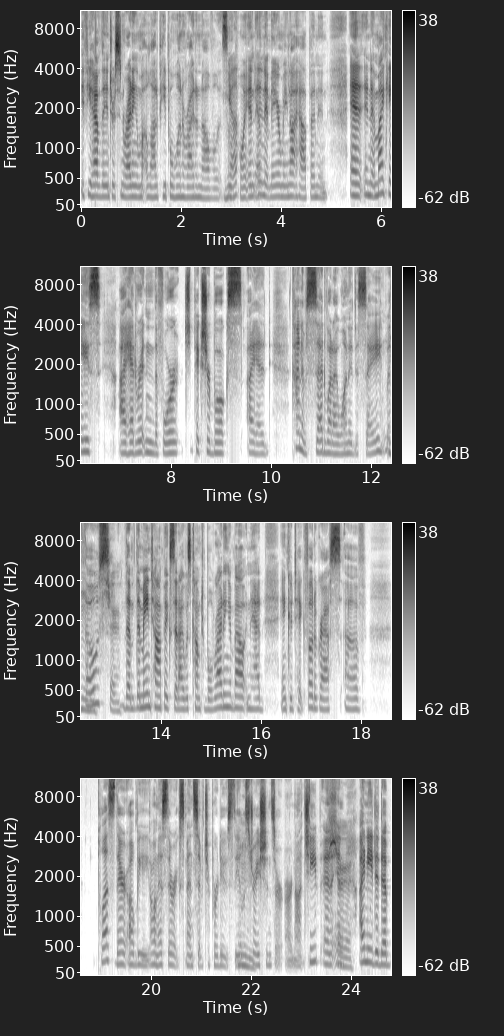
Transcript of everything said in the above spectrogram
if you have the interest in writing, a lot of people want to write a novel at some Yep, point, and, yep. and it may or may not happen. And, and and in my case, I had written the four picture books. I had kind of said what I wanted to say with mm-hmm, those. sure. The the main topics that I was comfortable writing about and had and could take photographs of. Plus, they're I'll be honest, they're expensive to produce. The hmm. illustrations are, are not cheap, and, Sure. and I needed to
